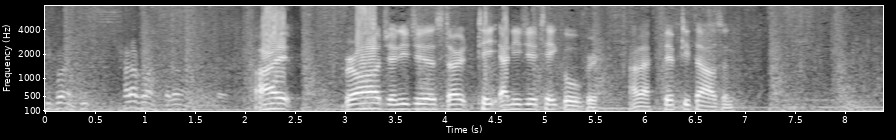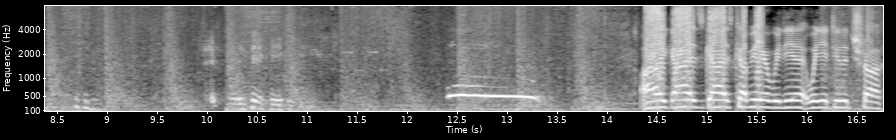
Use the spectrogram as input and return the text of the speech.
Keep running, keep, try to run, try to run. Alright, Raj, I need you to start. Take. I need you to take over. I'm at 50,000. oh! Alright, guys, guys, come here. We need. We need to do the truck.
